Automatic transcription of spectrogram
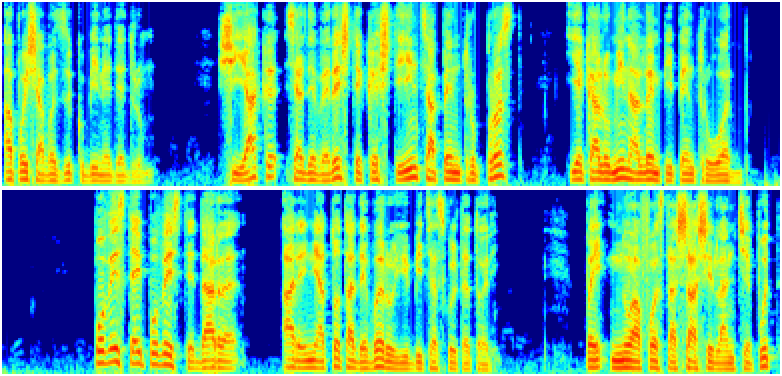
apoi și-a văzut cu bine de drum. Și iacă se adeverește că știința pentru prost e ca lumina lămpii pentru orb. Povestea e poveste, dar are nea tot adevărul, iubiți ascultători. Păi nu a fost așa și la început?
